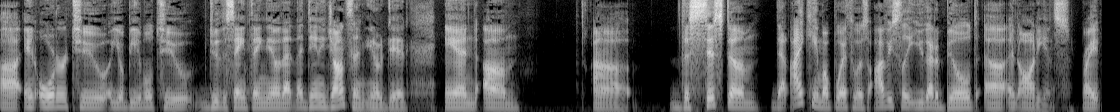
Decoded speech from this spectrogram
uh, in order to, you know, be able to do the same thing, you know, that, that Dani Johnson, you know, did. And um, uh, the system that I came up with was obviously you got to build uh, an audience, right?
